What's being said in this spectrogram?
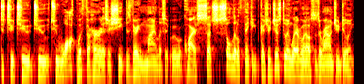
To to to to walk with the herd as a sheep is very mindless. It requires such so little thinking because you're just doing what everyone else is around you doing.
